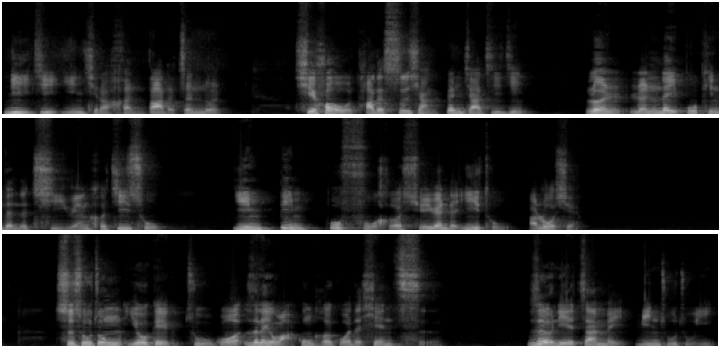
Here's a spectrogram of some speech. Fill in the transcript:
立即引起了很大的争论。其后，他的思想更加激进，论人类不平等的起源和基础，因并不符合学院的意图而落选。此书中有给祖国日内瓦共和国的献词，热烈赞美民族主义。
